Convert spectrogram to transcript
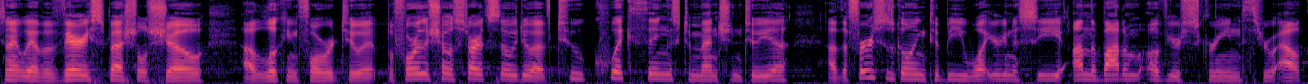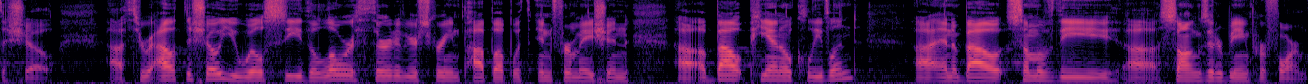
Tonight we have a very special show. Uh, looking forward to it. Before the show starts, though, we do have two quick things to mention to you. Uh, the first is going to be what you're going to see on the bottom of your screen throughout the show. Uh, throughout the show, you will see the lower third of your screen pop up with information uh, about Piano Cleveland uh, and about some of the uh, songs that are being performed.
